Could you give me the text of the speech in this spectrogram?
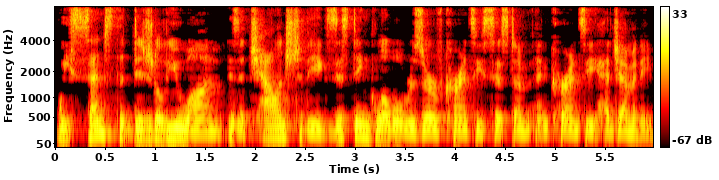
We sense the digital yuan is a challenge to the existing global reserve currency system and currency hegemony.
